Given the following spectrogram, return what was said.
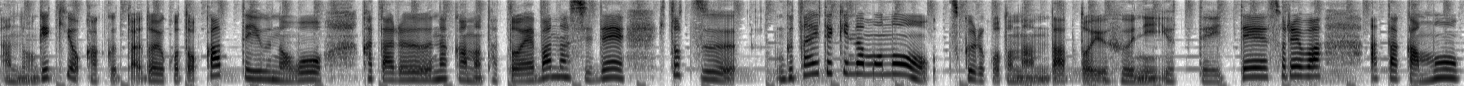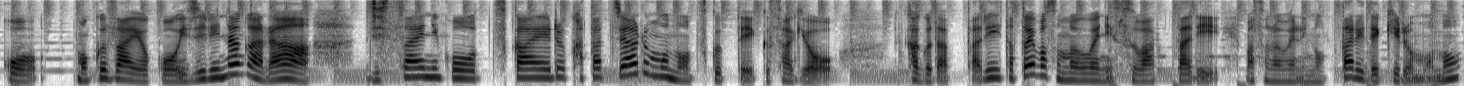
あの劇を書くとはどういうことかっていうのを語る中の例え話で一つ具体的なものを作ることなんだというふうに言っていてそれはあたかもこう木材をこういじりながら実際にこう使える形あるものを作っていく作業家具だったり例えばその上に座ったり、まあ、その上に乗ったりできるもの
